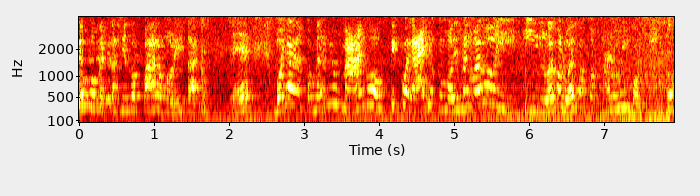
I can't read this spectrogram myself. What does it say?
cómo me está haciendo paros ahorita. Eh, voy a comerme un mango, un pico de gallo, como dicen luego, y, y luego, luego a cortar un limoncito.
